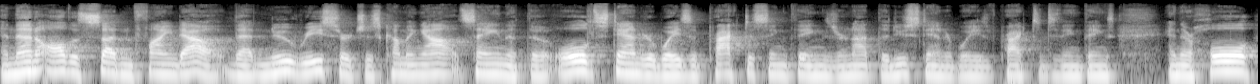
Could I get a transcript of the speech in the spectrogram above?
and then all of a sudden find out that new research is coming out saying that the old standard ways of practicing things are not the new standard ways of practicing things and their whole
